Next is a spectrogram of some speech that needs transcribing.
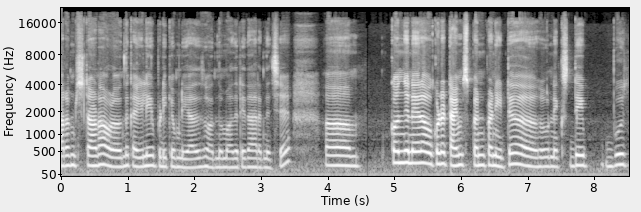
ஆரம்பிச்சிட்டானா அவளை வந்து கையிலேயே பிடிக்க முடியாது. ஸோ அந்த மாதிரி தான் இருந்துச்சு. கொஞ்ச நேரம் அவள் கூட டைம் ஸ்பெண்ட் பண்ணிவிட்டு ஸோ நெக்ஸ்ட் டே பூஜ்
